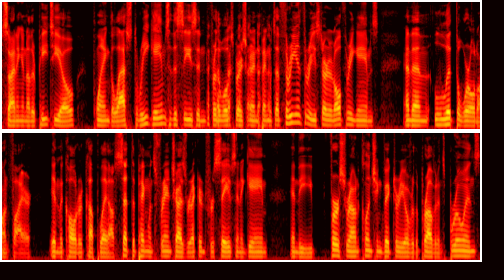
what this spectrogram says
signing another PTO, playing the last three games of the season for the Wilkes-Barre Scranton Penguins. At three and three, started all three games and then lit the world on fire in the Calder Cup playoffs. Set the Penguins franchise record for saves in a game in the first round clinching victory over the Providence Bruins.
